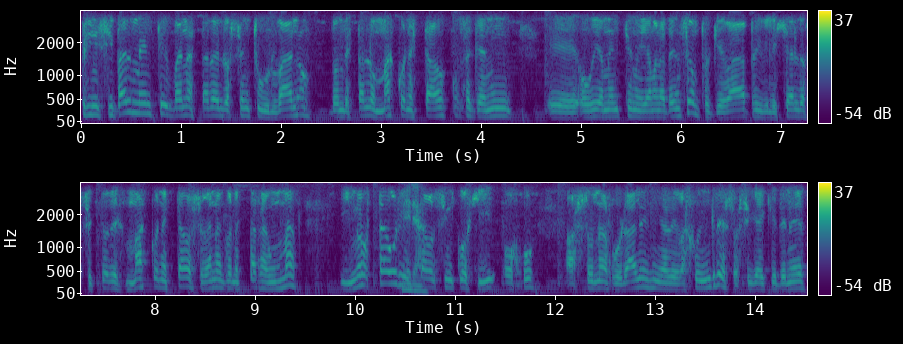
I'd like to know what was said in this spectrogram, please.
Principalmente van a estar en los centros urbanos, donde están los más conectados, cosa que a mí eh, obviamente me llama la atención, porque va a privilegiar los sectores más conectados, se van a conectar aún más. Y no está orientado el 5G, ojo, a zonas rurales ni a de bajo ingreso, así que hay que tener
